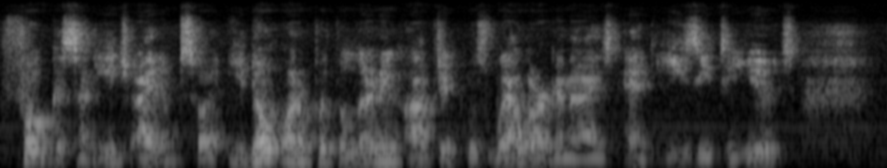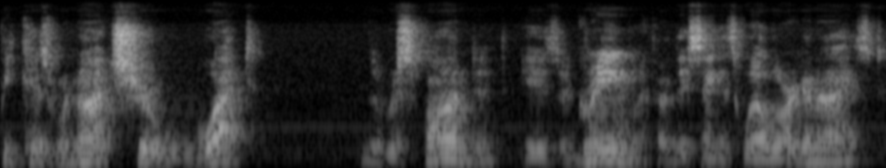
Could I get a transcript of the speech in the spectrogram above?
focus on each item. So you don't want to put the learning object was well organized and easy to use because we're not sure what the respondent is agreeing with. Are they saying it's well organized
